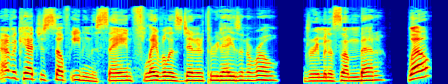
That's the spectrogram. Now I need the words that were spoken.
Ever catch yourself eating the same flavorless dinner three days in a row? Dreaming of something better? Well,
